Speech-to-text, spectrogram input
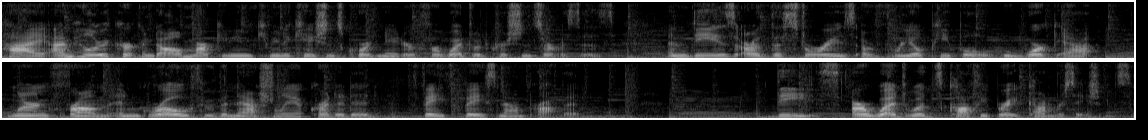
Hi, I'm Hillary Kirkendall, Marketing and Communications Coordinator for Wedgwood Christian Services, and these are the stories of real people who work at, learn from, and grow through the nationally accredited faith based nonprofit. These are Wedgwood's Coffee Break Conversations.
